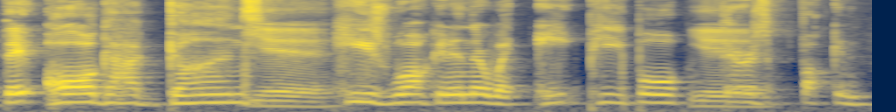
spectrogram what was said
They all got guns. Yeah. He's walking in there with eight people. Yeah. There's fucking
